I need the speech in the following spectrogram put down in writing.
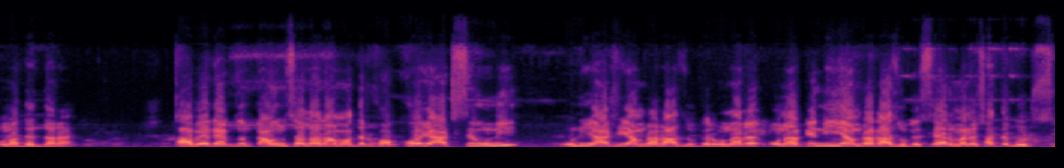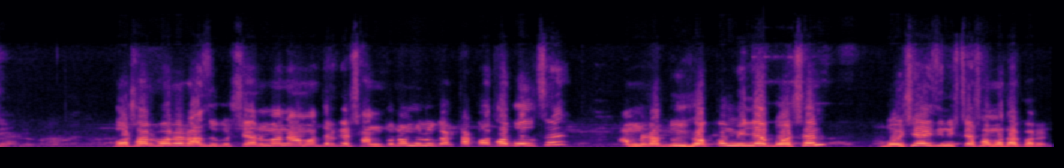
ওনাদের দ্বারা? সাবেক একজন কাউন্সিলর আমাদের পক্ষ হয়ে আসছে উনি উনি আসি, আমরা রাজুকের ওনার ওনাকে নিয়ে আমরা রাজুকের চেয়ারম্যানের সাথে বসছি। বসার পরে রাজুকের চেয়ারম্যান আমাদেরকে সান্ত্বনামূলক একটা কথা বলছে, আমরা দুই পক্ষ মিলে বসেন, বসে এই জিনিসটা সমাধা করেন।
